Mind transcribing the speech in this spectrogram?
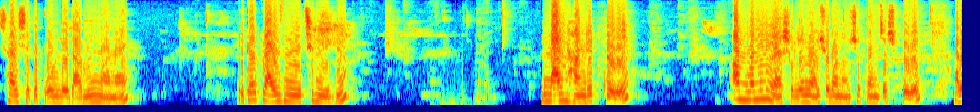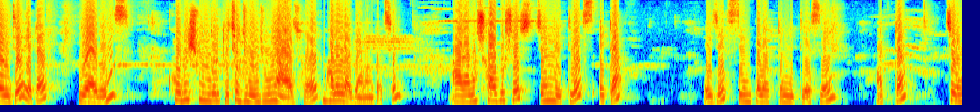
শাড়ির সাথে পরলে দারুণ মানায়। এটার প্রাইস নিয়েছে মেবি নাইন হান্ড্রেড করে। আর মনে নেই আসলে নয়শো বা নয়শো পঞ্চাশ করে। আর এই যে এটা ইয়াররিংস খুবই সুন্দর কিছু ঝুনঝুনি আওয়াজ হয়। ভালো লাগে আমার কাছে। আর আমার সর্বশেষ যে নেকলেস এটা এই যে সিম্পল একটা নেকলেসের একটা চেন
